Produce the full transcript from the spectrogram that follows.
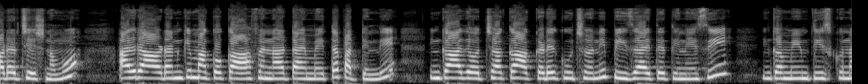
ఆర్డర్ చేసినాము. అది రావడానికి మాకు ఒక హాఫ్ అన్ అవర్ టైం అయితే పట్టింది. ఇంకా అది వచ్చాక అక్కడే కూర్చొని పిజ్జా అయితే తినేసి ఇంకా మేము తీసుకున్న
